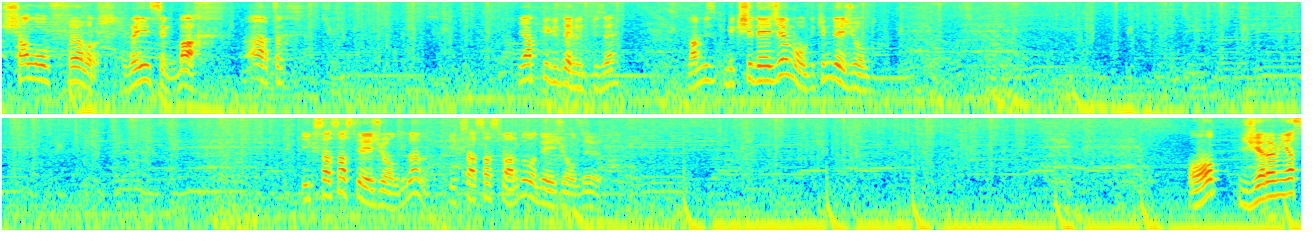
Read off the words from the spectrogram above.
Shallow Fever. Reisim bak. Artık yap bir güzellik bize. Lan biz bir kişi DC mi oldu? Kim DC oldu? X Asas DC oldu değil mi? X Asas vardı o DC oldu evet. Hop. Jeremias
